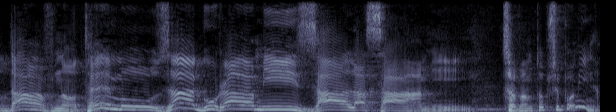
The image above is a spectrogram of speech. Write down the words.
dawno temu, za górami, za lasami. Co wam to przypomina?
